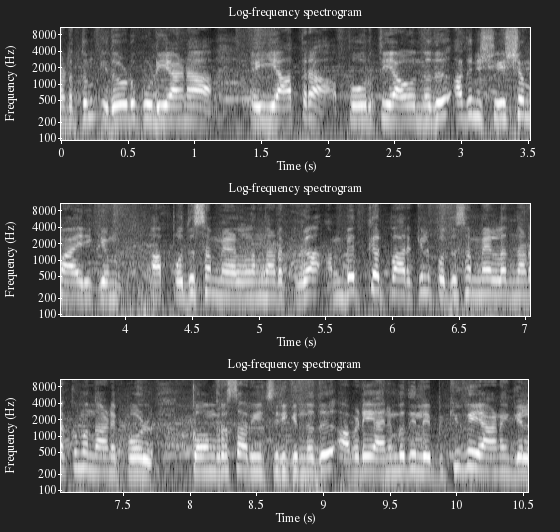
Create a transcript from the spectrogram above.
നടത്തും. ഇതോടുകൂടിയാണ് ഈ യാത്ര പൂർത്തിയാവുന്നത്. അതിനുശേഷമായിരിക്കും ആ പൊതുസമ്മേളനം നടക്കുക. അംബേദ്കർ പാർക്കിൽ പൊതുസമ്മേളനം നടക്കുമെന്നാണ് ഇപ്പോൾ കോൺഗ്രസ് അറിയിച്ചിരിക്കുന്നത്. അവിടെ അനുമതി ലഭിക്കുകയാണെങ്കിൽ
